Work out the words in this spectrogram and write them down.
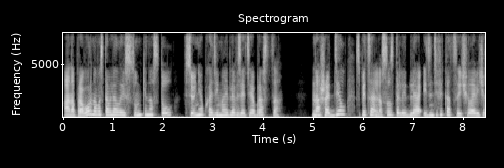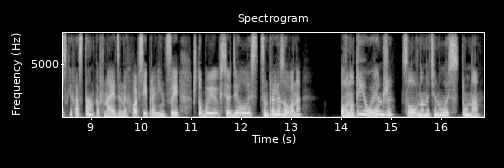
Она проворно выставляла из сумки на стол все необходимое для взятия образца. Наш отдел специально создали для идентификации человеческих останков, найденных во всей провинции, чтобы все делалось централизованно. Внутри у Энджи словно натянулась струна —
